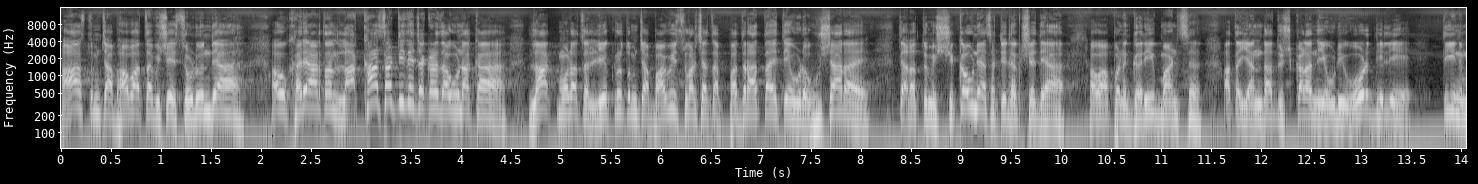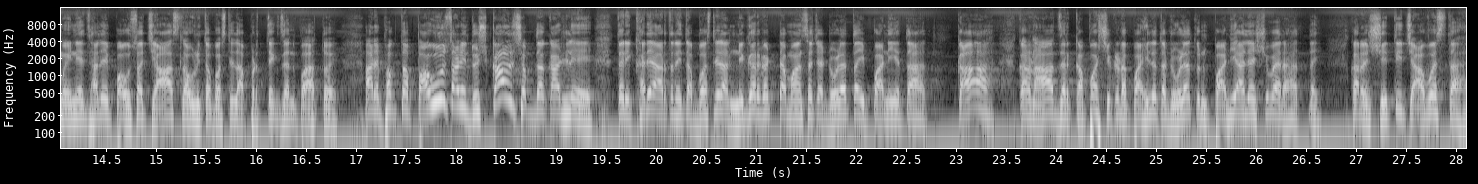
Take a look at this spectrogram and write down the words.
आज तुमच्या भावाचा विषय सोडून द्या. अहो खऱ्या अर्थानं लाखासाठी त्याच्याकडे जाऊ नका. लाख मोलाचं लेकरू तुमच्या बावीस वर्षाचा पदरात आहे ते एवढं हुशार आहे. त्याला तुम्ही शिकवण्यासाठी लक्ष द्या. अहो आपण गरीब माणसं. आता यंदा दुष्काळाने एवढी ओढ दिली आहे. तीन महिने झाले पावसाची आस लावून इथं बसलेला प्रत्येक जण पाहतोय. अरे फक्त पाऊस आणि दुष्काळ शब्द काढले तरी खऱ्या अर्थाने इथं बसलेला निगरगट्ट माणसाच्या डोळ्यातही पाणी येतात का? कारण आज जर कपाशीकडं पाहिलं तर डोळ्यातून पाणी आल्याशिवाय राहत नाही. कारण शेतीची अवस्था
